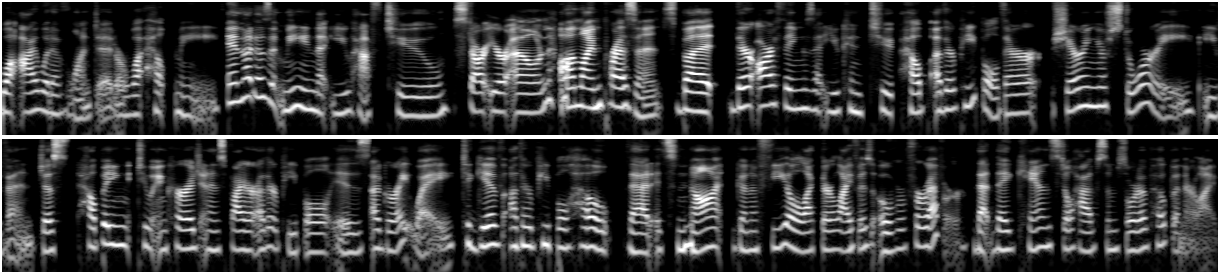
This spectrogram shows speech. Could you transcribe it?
what I would have wanted or what helped me. And that doesn't mean that you have to start your own online presence, but there are things that you can to help other people. They're sharing your story, even just helping to encourage and inspire other people is a great way to give other people hope that it's not going to feel like their life is over forever, that they can still have some sort of hope in their life.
